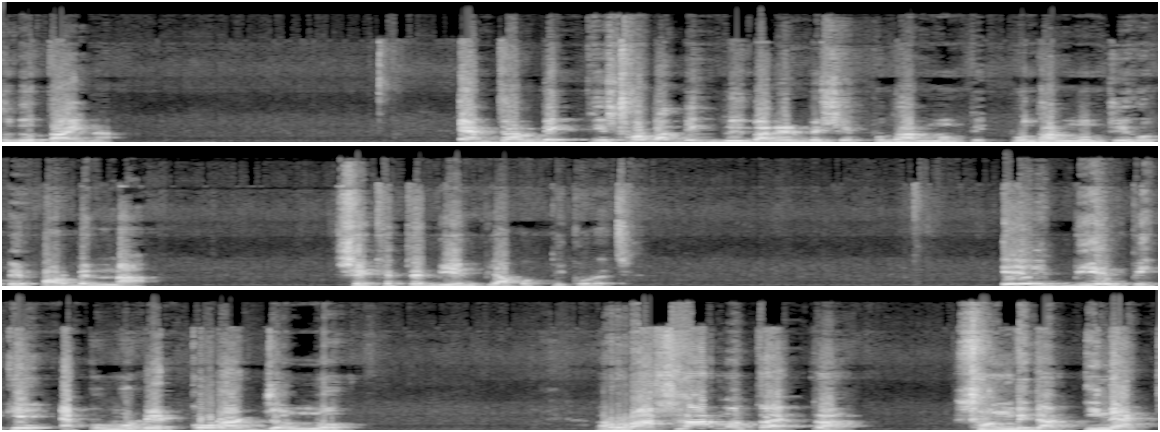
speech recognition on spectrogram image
শুধু তাই না। একজন ব্যক্তি সর্বাধিক দুইবারের বেশি প্রধানমন্ত্রী প্রধানমন্ত্রী হতে পারবেন না। সেক্ষেত্রে বিএনপি আপত্তি করেছে। এই বিএনপিকে অ্যাকোমোডেট করার জন্য রাশার মতো একটা সংবিধান ইন্যাক্ট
